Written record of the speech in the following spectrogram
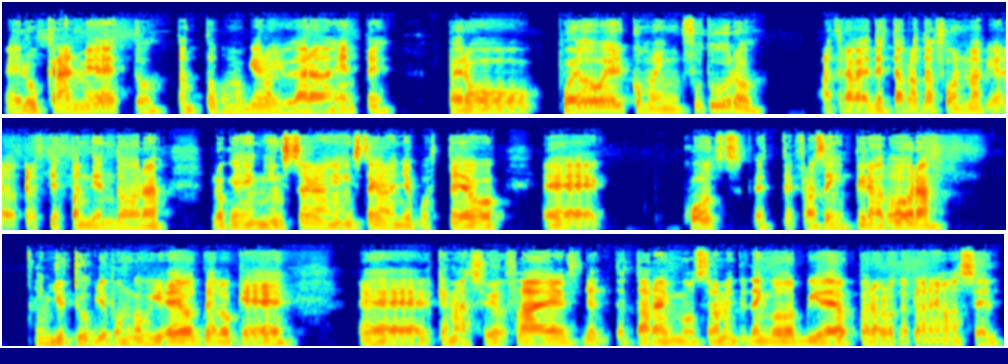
eh, lucrarme de esto, tanto como quiero ayudar a la gente, pero puedo ver como en un futuro, a través de esta plataforma que lo, que lo estoy expandiendo ahora, lo que es en Instagram, en Instagram yo posteo eh, quotes, este, frases inspiradoras, en YouTube yo pongo videos de lo que es eh, el que más of Life. hasta ahora mismo solamente tengo dos videos, pero lo que planeo hacer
